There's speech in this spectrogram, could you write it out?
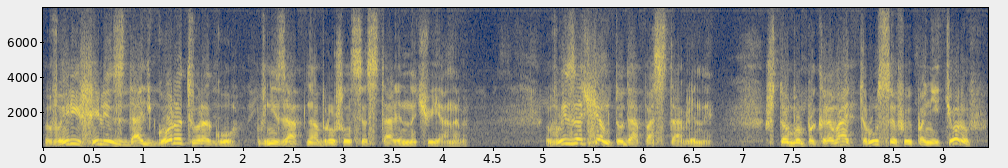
Вы решили сдать город врагу? Внезапно обрушился Сталин на Чуянова. Вы зачем туда поставлены? Чтобы покрывать трусов и паникеров?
